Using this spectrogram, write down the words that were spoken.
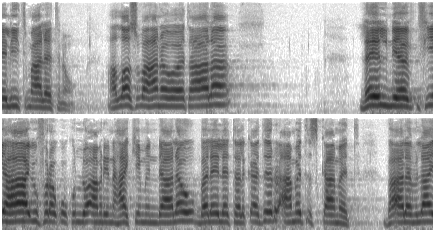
ሌሊት ማለት ነው። አላህ ስብሓንሁ ወተላ ፊሃ ዩፍረቁ ኩሉ አምሪን ሐኪም እንዳለው በሌለተል ቀድር አመት እስከ አመት በአለም ላይ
